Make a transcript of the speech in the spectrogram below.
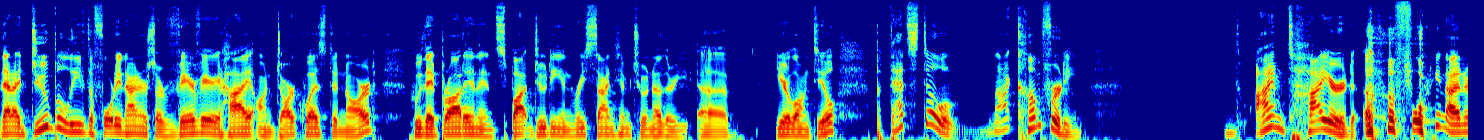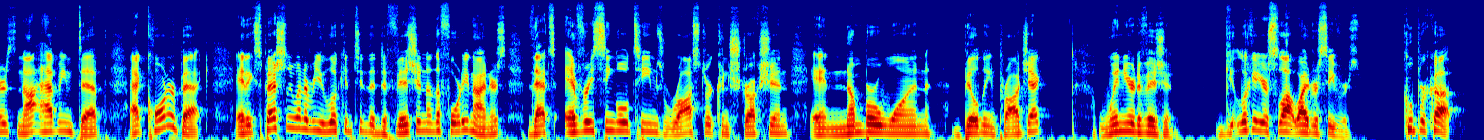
that I do believe the 49ers are very very high on Darqueze Dennard, who they brought in in spot duty and re-signed him to another uh, year long deal, but that's still not comforting. I'm tired of 49ers not having depth at cornerback. And especially whenever you look into the division of the 49ers, that's every single team's roster construction and number one building project. Win your division. Get, look at your slot wide receivers. Cooper Kupp,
